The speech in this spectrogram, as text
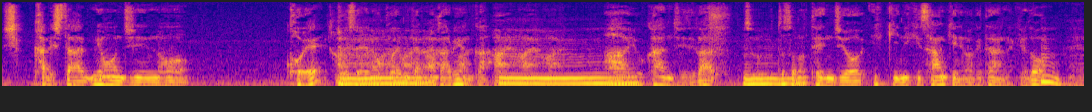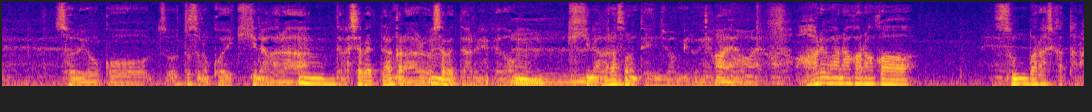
しっかりした日本人の声女性の声みたいななんかあるやんか、はいはいはいああいう感じがずっとその展示を1期2期3期に分けてあるんだけど、ん。それをこうずっとその声聞きながら、うん。だから喋ってあるからあれは喋ってあるんやけど、聞きながらその展示を見るんやけど、はいはいはい。あれはなかなかすんばらしかったな。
